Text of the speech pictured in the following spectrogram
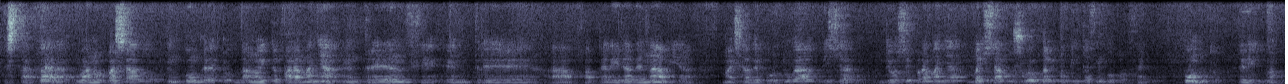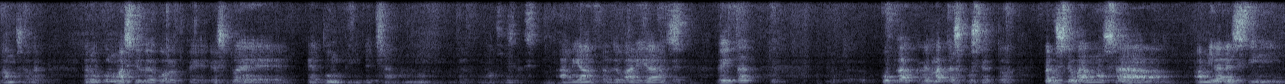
está clara. O ano pasado, en concreto, da noite para mañá, entre Ence, entre a papeleira de Navia, Mais a de Portugal dixeron, de hoxe para mañá baixamos o eucalipto 25%. Punto. E dito, bueno, vamos a ver. Pero como así de golpe? Isto é, é dumping de chama, non? Alianza de varias... Deita, co cal rematas co sector. Pero se vamos a, a mirar así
